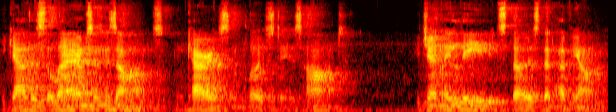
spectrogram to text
He gathers the lambs in his arms and carries them close to his heart. He gently leads those that have young.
